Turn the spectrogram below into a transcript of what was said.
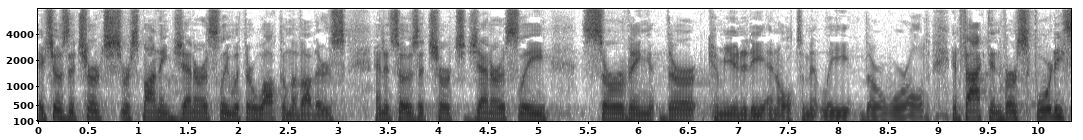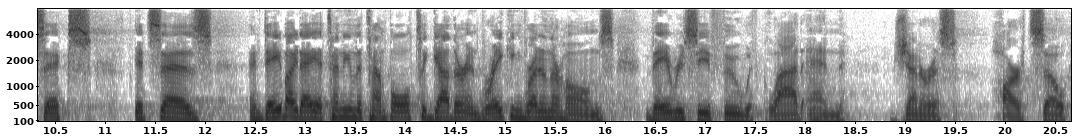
It shows a church responding generously with their welcome of others. And it shows a church generously serving their community and ultimately their world. In fact, in verse 46, it says, and day by day, attending the temple together and breaking bread in their homes, they receive food with glad and generous heart. So,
